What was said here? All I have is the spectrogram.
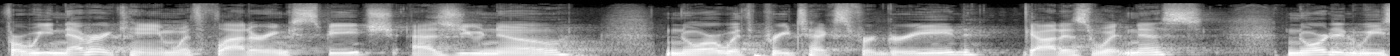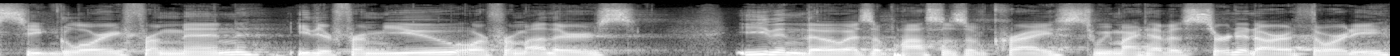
For we never came with flattering speech, as you know, nor with pretext for greed, God is witness. Nor did we seek glory from men, either from you or from others, even though as apostles of Christ we might have asserted our authority,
